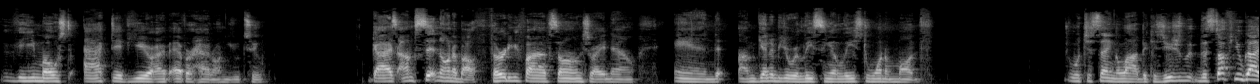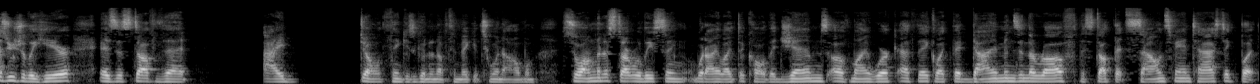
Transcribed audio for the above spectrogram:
the most active year I've ever had on YouTube. Guys, I'm sitting on about 35 songs right now, and I'm going to be releasing at least one a month. Which is saying a lot because usually the stuff you guys usually hear is the stuff that I don't think is good enough to make it to an album. So I'm going to start releasing what I like to call the gems of my work ethic, like the diamonds in the rough, the stuff that sounds fantastic, but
